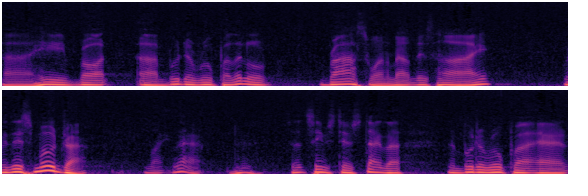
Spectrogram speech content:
Uh, he brought a Buddha Rupa, little brass one about this high, with this mudra, like that. So it seems to have stuck. The, the Buddha Rupa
